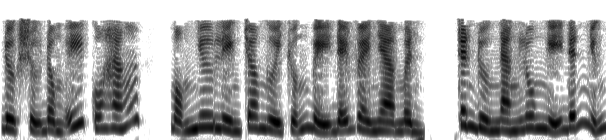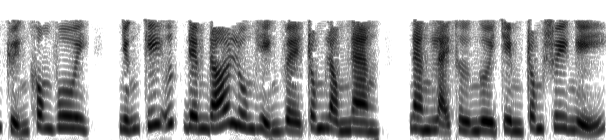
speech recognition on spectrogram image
được sự đồng ý của hắn, mộng như liền cho người chuẩn bị để về nhà mình, trên đường nàng luôn nghĩ đến những chuyện không vui, những ký ức đêm đó luôn hiện về trong lòng nàng, nàng lại thừa người chìm trong suy nghĩ,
